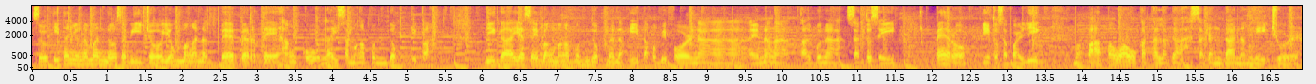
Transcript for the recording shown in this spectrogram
So, kita nyo naman no, sa video yung mga nagbeberdehang kulay sa mga bundok, di ba? Di gaya sa ibang mga bundok na nakita ko before na ayun na nga, kalbo na, sad to say. Pero dito sa Barlig, mapapawaw ka talaga sa ganda ng nature.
